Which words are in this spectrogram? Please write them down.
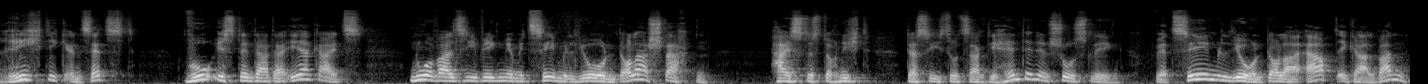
richtig entsetzt, wo ist denn da der Ehrgeiz? Nur weil Sie wegen mir mit 10 Millionen Dollar starten, heißt es doch nicht, dass Sie sozusagen die Hände in den Schoß legen. Wer 10 Millionen Dollar erbt, egal wann,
